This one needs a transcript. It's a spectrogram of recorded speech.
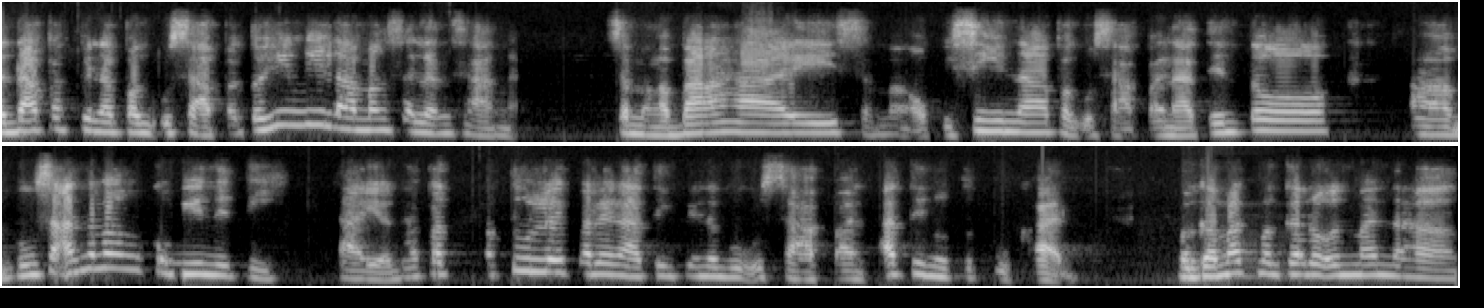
na dapat pinapag-usapan. To hindi lamang sa lansangan, sa mga bahay, sa mga opisina, pag-usapan natin to, um, kung saan namang community tayo. Dapat patuloy pa rin nating pinag-uusapan at tinututukan. Bagamat magkaroon man ng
